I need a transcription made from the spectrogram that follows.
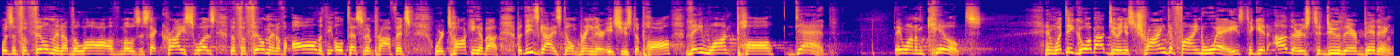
was a fulfillment of the law of Moses, that Christ was the fulfillment of all that the Old Testament prophets were talking about. But these guys don't bring their issues to Paul. They want Paul dead. They want him killed. And what they go about doing is trying to find ways to get others to do their bidding.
